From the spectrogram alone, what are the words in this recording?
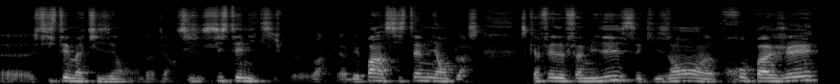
euh, systématisés, on va dire, systémiques, si je peux. Il n'y avait pas un système mis en place. Ce qu'a fait The Family, c'est qu'ils ont euh, propagé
